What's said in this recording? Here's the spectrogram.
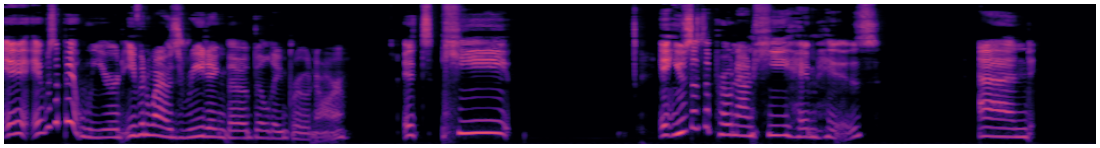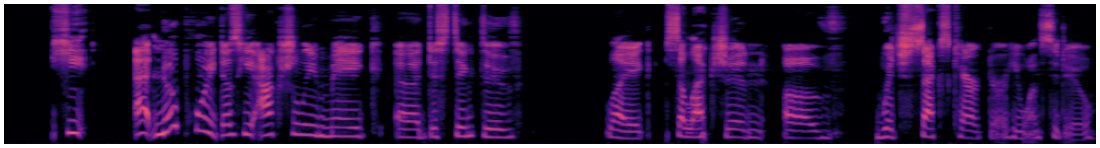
it, it was a bit weird, even when I was reading the Building Brunar. It's, he, it uses the pronoun he, him, his, and he, at no point does he actually make a distinctive like selection of which sex character he wants to do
